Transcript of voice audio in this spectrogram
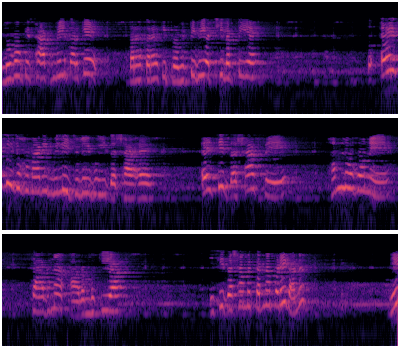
लोगों के साथ मिल करके तरह तरह की प्रवृत्ति भी अच्छी लगती है। तो ऐसी जो हमारी मिली जुली हुई दशा है, ऐसी दशा से हम लोगों ने साधना आरंभ किया। इसी दशा में करना पड़ेगा ना? ये?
